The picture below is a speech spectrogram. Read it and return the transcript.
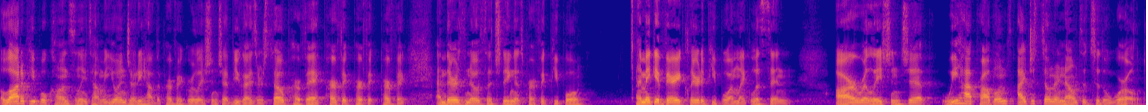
A lot of people constantly tell me, you and Jody have the perfect relationship. You guys are so perfect, perfect, perfect, perfect. And there's no such thing as perfect people. I make it very clear to people. I'm like, listen, our relationship, we have problems. I just don't announce it to the world.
